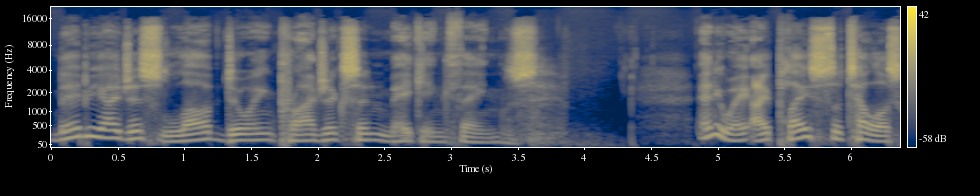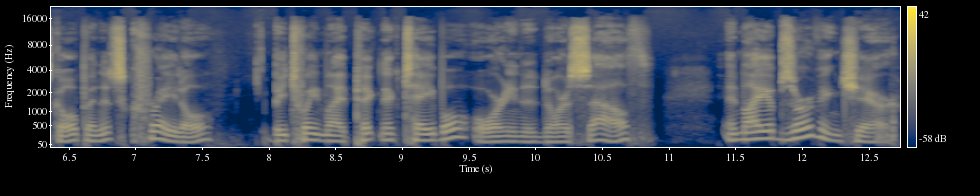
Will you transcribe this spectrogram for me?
Maybe I just love doing projects and making things. Anyway, I placed the telescope in its cradle between my picnic table, oriented north south, and my observing chair.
